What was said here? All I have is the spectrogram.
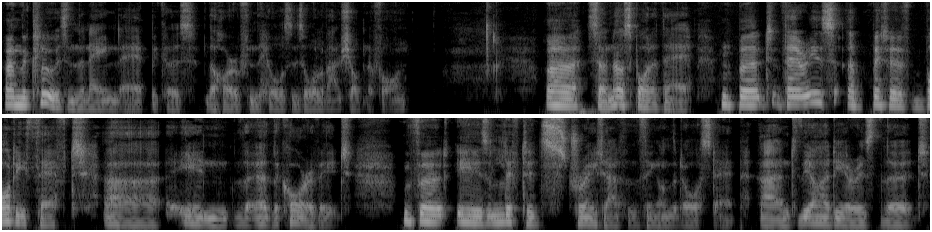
And the clue is in the name there, because the Horror from the Hills is all about Chaugnar Faugn. Uh, so no spoiler there, but there is a bit of body theft uh, in the, at the core of it that is lifted straight out of the thing on the doorstep, and the idea is that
